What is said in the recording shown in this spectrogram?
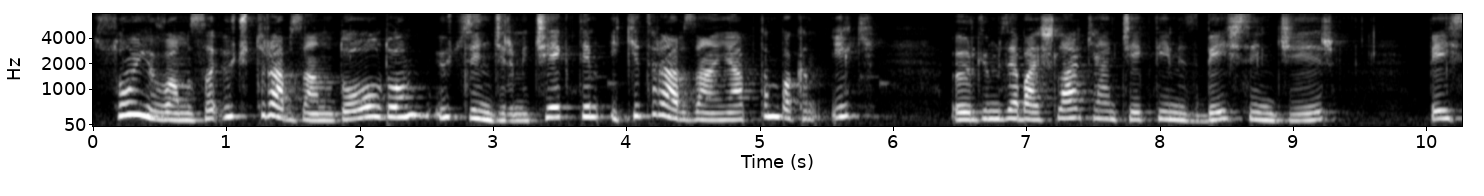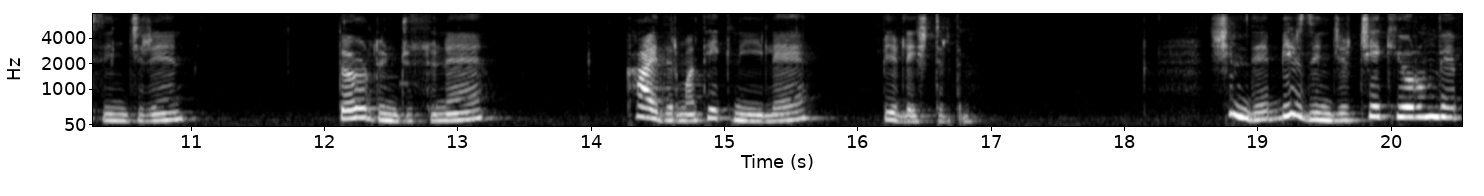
Son yuvamıza 3 trabzanı doldum. 3 zincirimi çektim. 2 trabzan yaptım. Bakın ilk örgümüze başlarken çektiğimiz 5 zincir 5 zincirin dördüncüsüne kaydırma tekniğiyle birleştirdim. Şimdi bir zincir çekiyorum ve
